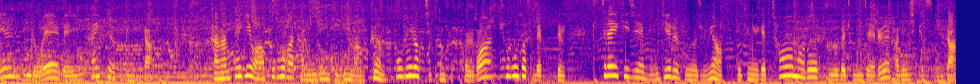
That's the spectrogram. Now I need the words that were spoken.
1 미로의 메인 타이틀곡입니다. 강한 패기와 포부가 담긴 곡인 만큼 호소력 짙은 보컬과 초고속 랩 등 스트레이키즈의 무기를 보여주며 대중에게 처음으로 그룹의 존재를 각인시켰습니다.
